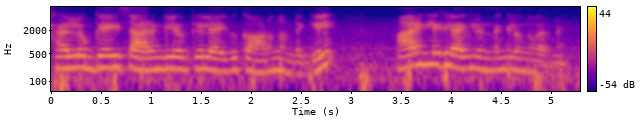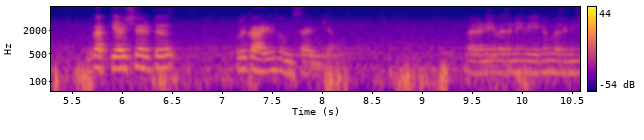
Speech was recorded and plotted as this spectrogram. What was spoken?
ഹലോ ഗൈസ് ആരെങ്കിലുമൊക്കെ ലൈവ് കാണുന്നുണ്ടെങ്കിൽ ആരെങ്കിലുമൊക്കെ ലൈവിൽ ഉണ്ടെങ്കിൽ ഒന്ന് വരണേ. നമുക്ക് അത്യാവശ്യമായിട്ട് ഒരു കാര്യം സംസാരിക്കാം. വരണേ വരണേ വേഗം വരണേ.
